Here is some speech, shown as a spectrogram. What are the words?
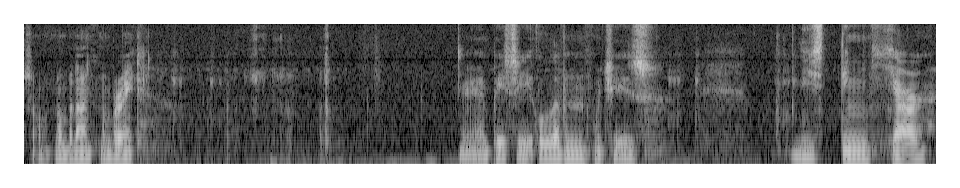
So number 9, number 8. And PC 11 which is this thing here.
